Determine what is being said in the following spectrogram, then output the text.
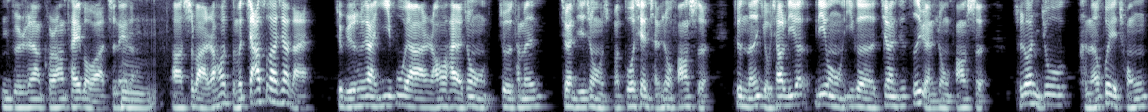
你比如说像 cron table 啊之类的啊，是吧？然后怎么加速它下载？就比如说像异步呀，然后还有这种就是他们计算机这种什么多线程这种方式，就能有效利利用一个计算机资源的这种方式，所以说你就可能会从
